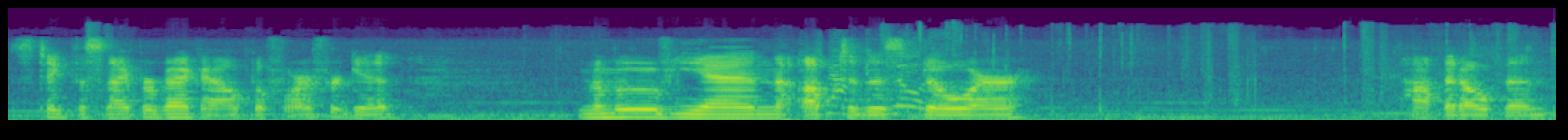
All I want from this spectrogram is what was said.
let's take the sniper back out before I forget. I'm gonna move Yen up to this door. Pop it open.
